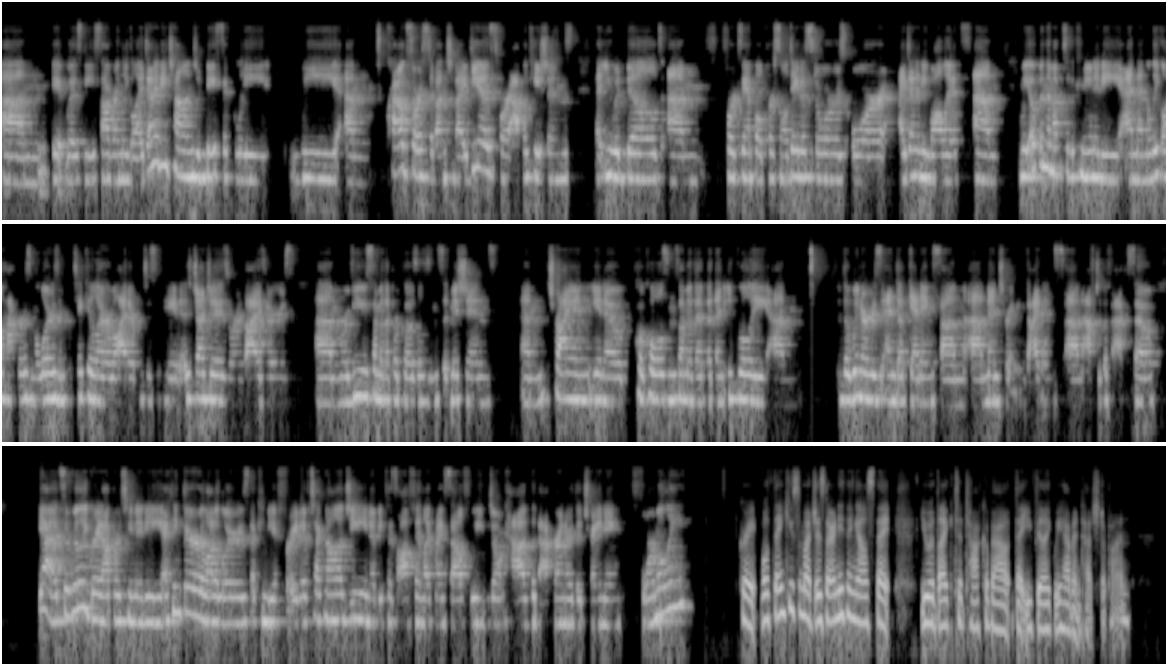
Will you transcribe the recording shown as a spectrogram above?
Um, it was the Sovereign Legal Identity Challenge, and basically we um, crowdsourced a bunch of ideas for applications that you would build, um, for example, personal data stores or identity wallets. Um, we open them up to the community, and then the legal hackers and the lawyers in particular will either participate as judges or advisors, um, review some of the proposals and submissions, um, try and you know poke holes in some of it, but then equally um, the winners end up getting some uh, mentoring and guidance after the fact. So yeah, it's a really great opportunity. I think there are a lot of lawyers that can be afraid of technology, you know, because often, like myself, we don't have the background or the training formally. Great. Well, thank you so much. Is there anything else that you would like to talk about that you feel like we haven't touched upon?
